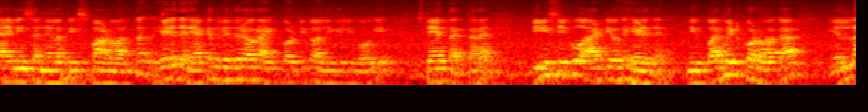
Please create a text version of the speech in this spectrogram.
ಟೈಮಿಂಗ್ಸ್ ಅನ್ನೆಲ್ಲ ಫಿಕ್ಸ್ ಮಾಡುವ ಅಂತ ಹೇಳಿದ್ದೇನೆ. ಯಾಕಂದ್ರೆ ಇದ್ರೆ ಅವರು ಹೈಕೋರ್ಟಿಗೂ ಅಲ್ಲಿಗೆ ಇಲ್ಲಿಗೆ ಹೋಗಿ ಸ್ಟೇ ತರ್ತಾರೆ ಡಿ ಸಿಗೂ ಆರ್ ಟಿ ಒಗೆ ಹೇಳಿದ್ದೇನೆ ನೀವು ಪರ್ಮಿಟ್ ಕೊಡುವಾಗ ಎಲ್ಲ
